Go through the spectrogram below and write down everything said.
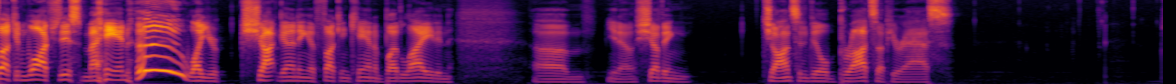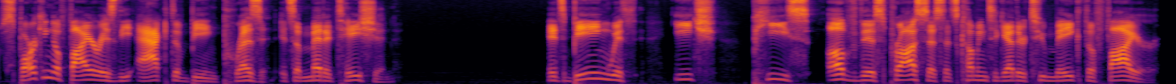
fucking watch this, man, whoo, while you're shotgunning a fucking can of Bud Light and, um, you know, shoving Johnsonville brats up your ass. Sparking a fire is the act of being present. It's a meditation. It's being with each piece of this process that's coming together to make the fire.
